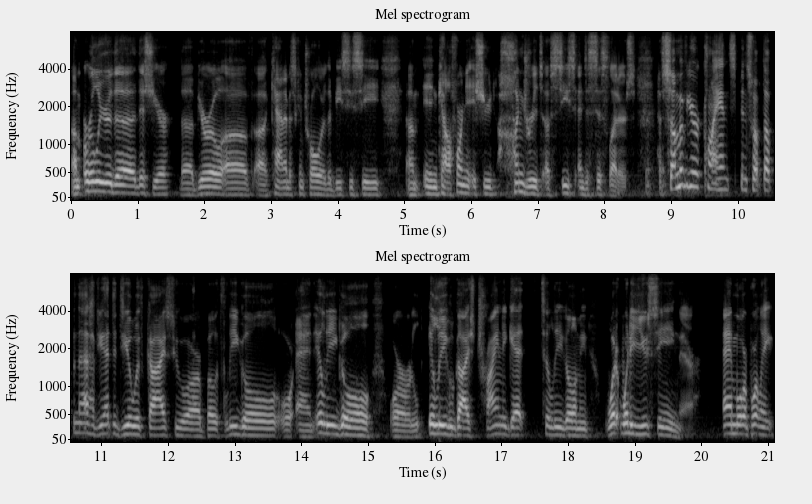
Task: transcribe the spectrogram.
Um, earlier the this year, the Bureau of uh, Cannabis Control, or the BCC, um, in California issued hundreds of cease and desist letters. Have some of your clients been swept up in that? Have you had to deal with guys who are both legal or and illegal, or illegal guys trying to get to legal? I mean, what what are you seeing there? And more importantly,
